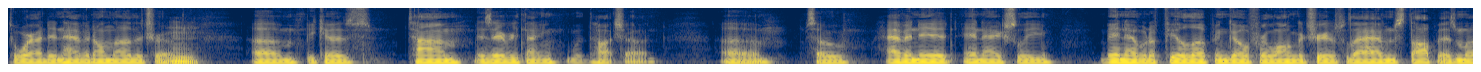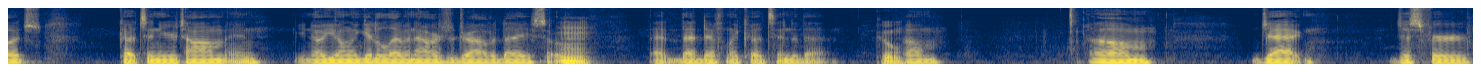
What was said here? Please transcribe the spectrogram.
to where I didn't have it on the other truck Mm. um, because time is everything with Hot Shot. Um, so having it and actually being able to fill up and go for longer trips without having to stop as much cuts into your time, and you know you only get 11 hours to drive a day, so Mm. that that definitely cuts into that. Cool. Um, um, Jack, just for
